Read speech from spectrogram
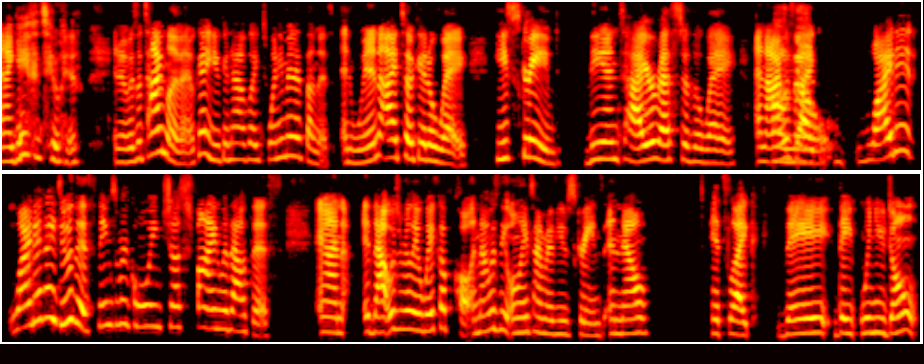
And i gave it to him and it was a time limit. Okay you can have like 20 minutes on this. And when i took it away he screamed the entire rest of the way and i oh, was no. like why did why did i do this things were going just fine without this and that was really a wake up call. And that was the only time I've used screens. And now it's like they they when you don't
